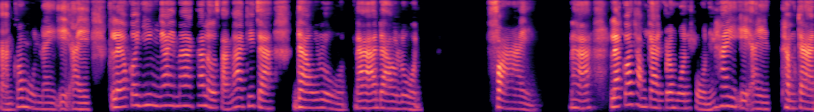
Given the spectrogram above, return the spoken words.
ฐานข้อมูลในเอไอแล้วก็ยิ่งง่ายมาก ถ้าเราสามารถที่จะดาวน์โหลดนะคะดาวน์โหลดไฟล์นะคะแล้วก็ทำการประมวลผลให้เอไอทำการ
